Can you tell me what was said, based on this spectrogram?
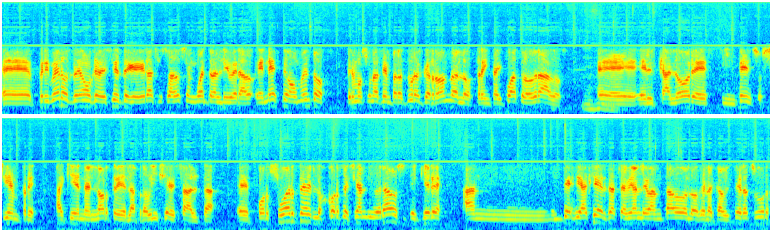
Eh, primero tengo que decirte que gracias a Dios se encuentran liberados. En este momento tenemos una temperatura que ronda los 34 grados. Eh, el calor es intenso siempre aquí en el norte de la provincia de Salta. Eh, por suerte los cortes se han liberado, si se quiere, han, desde ayer ya se habían levantado los de la cabecera sur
